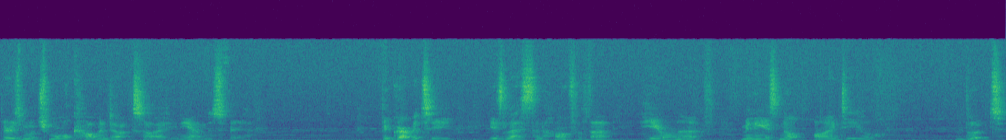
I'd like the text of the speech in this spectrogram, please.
There is much more carbon dioxide in the atmosphere. The gravity is less than half of that here on Earth, meaning it's not ideal. But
